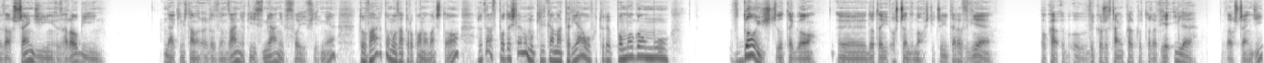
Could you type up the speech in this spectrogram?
y, zaoszczędzi, zarobi na jakimś tam rozwiązaniu, jakiejś zmianie w swojej firmie, to warto mu zaproponować to, że teraz podeślemy mu kilka materiałów, które pomogą mu dojść do, tego, y, do tej oszczędności. Czyli teraz wie, po wykorzystaniu kalkulatora wie, ile zaoszczędzi,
